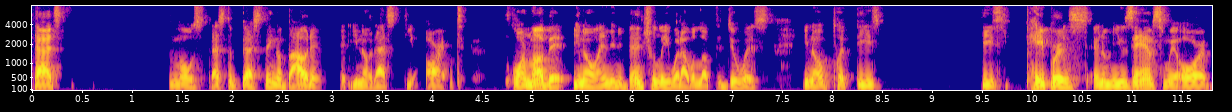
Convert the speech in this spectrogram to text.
that's most that's the best thing about it. You know, that's the art form of it. You know, and then eventually, what I would love to do is you know put these these papers in a museum somewhere or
